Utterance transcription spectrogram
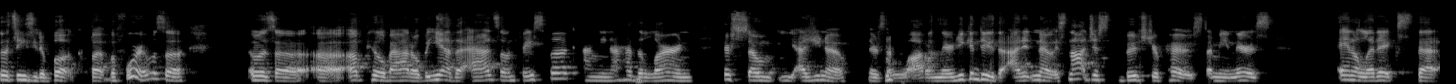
so it's easy to book but before it was a it was a, a uphill battle but yeah the ads on facebook i mean i had to learn there's so as you know There's a lot on there. You can do that. I didn't know. It's not just boost your post. I mean, there's analytics that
